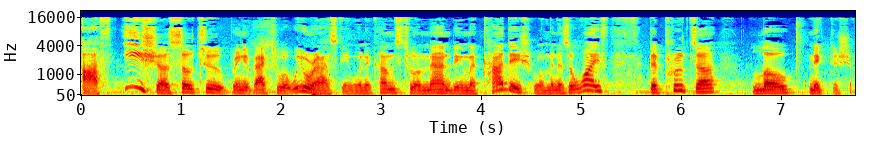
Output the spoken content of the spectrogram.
Af isha, so too. Bring it back to what we were asking when it comes to a man being makadesh woman as a wife, bepruta lo mikdasha.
